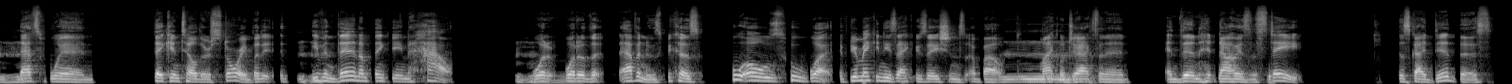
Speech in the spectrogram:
Mm-hmm. that's when they can tell their story but it, Mhm. even then i'm thinking how Mhm. what what are the avenues? Because who owes who what? If you're making these accusations about Michael Mm. Jackson and and then now his estate, this guy did this.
